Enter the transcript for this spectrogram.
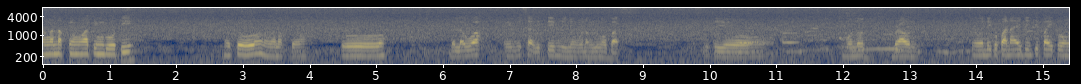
Nanganak yung ating guti. Ito, oh, nanganak siya. So, dalawa. Yung isa itim, yun yung unang lumabas. Ito yung sumunod, brown. So, hindi ko pa na-identify kung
